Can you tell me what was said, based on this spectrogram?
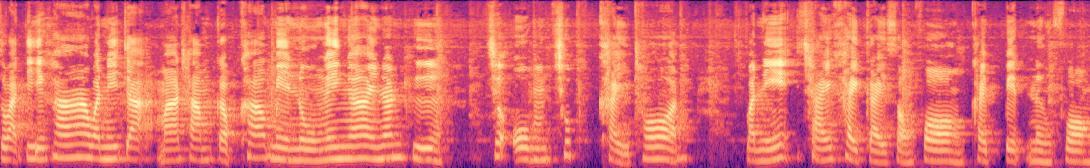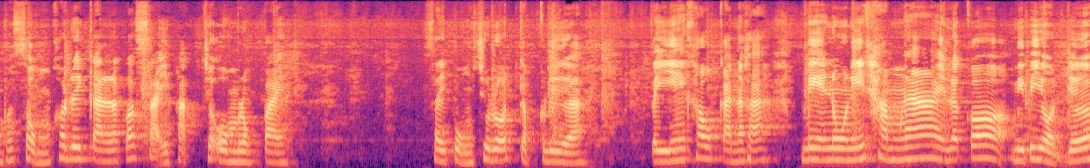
สวัสดีค่ะ วันนี้จะมาทำกับข้าวเมนูง่าย ๆ นั่นคือชะอมชุบไข่ทอด วันนี้ใช้ไข่ไก่สองฟอง ไข่เป็ดหนึ่งฟองผสมเข้าด้วยกัน แล้วก็ใส่ผักชะอมลงไป ใส่ผงชูรสกับเกลือ ตีให้เข้ากันนะคะ เมนูนี้ทำง่ายแล้วก็มีประโยชน์เยอะ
